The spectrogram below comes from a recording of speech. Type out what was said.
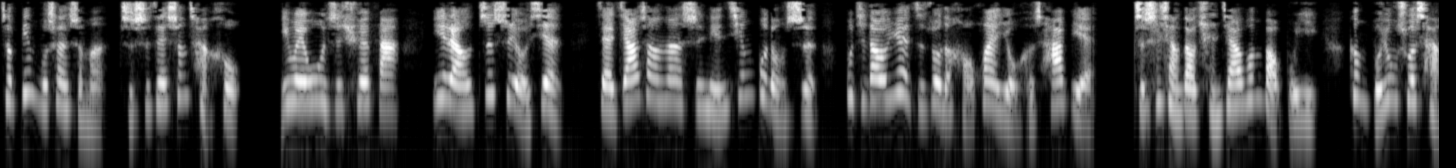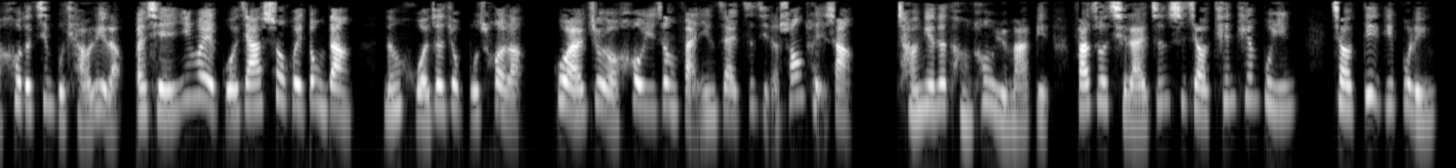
这并不算什么。只是在生产后，因为物质缺乏。医疗知识有限，再加上那时年轻不懂事，不知道月子做的好坏有何差别，只是想到全家温饱不易，更不用说产后的进补调理了。而且因为国家社会动荡，能活着就不错了，故而就有后遗症反映在自己的双腿上，常年的疼痛与麻痹发作起来，真是叫天天不应，叫地地不灵，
